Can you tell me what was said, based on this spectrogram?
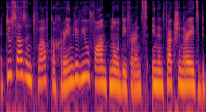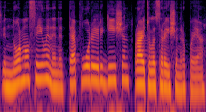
A 2012 Cochrane review found no difference in infection rates between normal saline and tap water irrigation prior to laceration repair.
